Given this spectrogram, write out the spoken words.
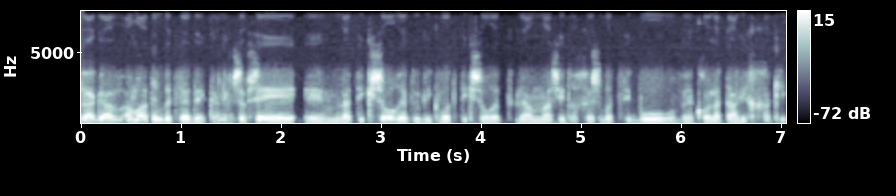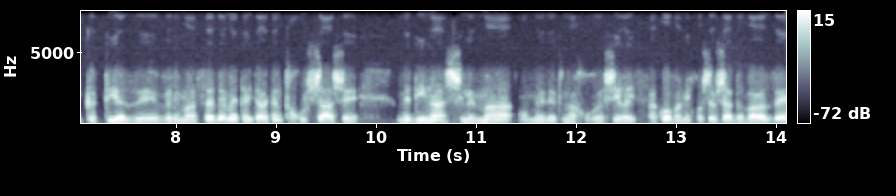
ואגב, אמרתם בצדק, אני חושב שלתקשורת, ובעקבות התקשורת, גם מה שהתרחש בציבור, וכל התהליך החקיקתי הזה, ולמעשה באמת הייתה כאן תחושה שמדינה שלמה עומדת מאחורי שירה איסקוב, ואני חושב שהדבר הזה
